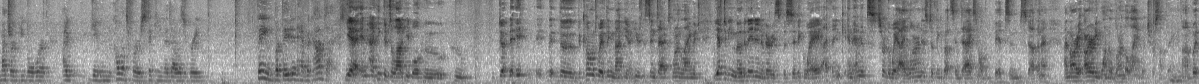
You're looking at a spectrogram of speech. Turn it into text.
mentoring people where I gave them the koans first, thinking that that was a great thing, but they didn't have the context. Yeah, and I think there's a lot of people who who do, it, it, the the koans way of thinking about you know here's the syntax, learn the language. You have to be motivated in a very specific way, I think, and and it's sort of the way I learn is to think about syntax and all the bits and stuff, and I. I'm already I already want to learn the language for something, Mhm. um, but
